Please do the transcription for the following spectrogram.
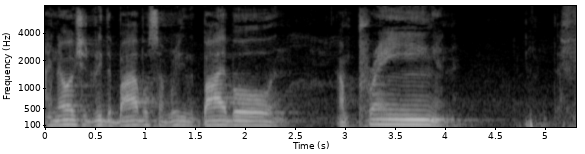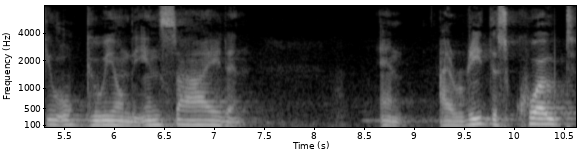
I know I should read the Bible, so I'm reading the Bible and I'm praying and I feel all gooey on the inside. And, and I read this quote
